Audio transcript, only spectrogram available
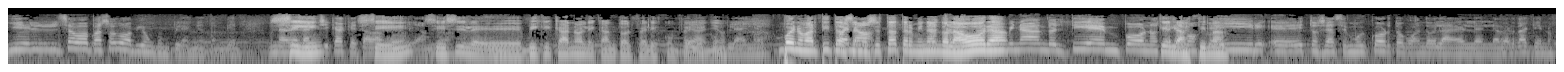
Y el sábado pasado había un cumpleaños también. Una sí, de las chicas que estaba sí, sí, sí, le- Vicky Cano le cantó el feliz Feliz cumpleaños. cumpleaños. Bueno, Martita, se nos está terminando la nos está hora. terminando el tiempo, nos Qué tenemos lástima. que ir. Eh, esto se hace muy corto cuando la, la, la verdad que nos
